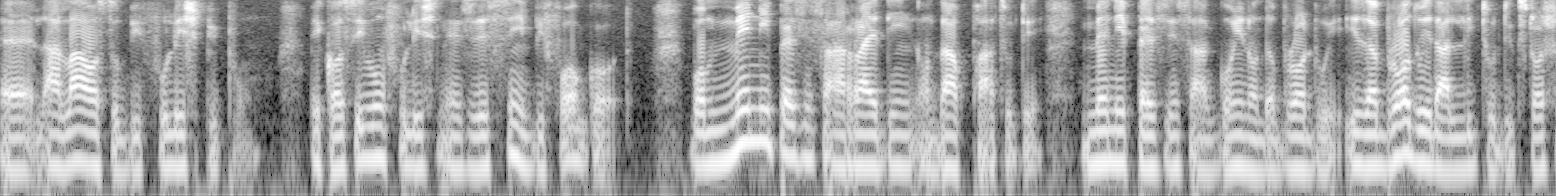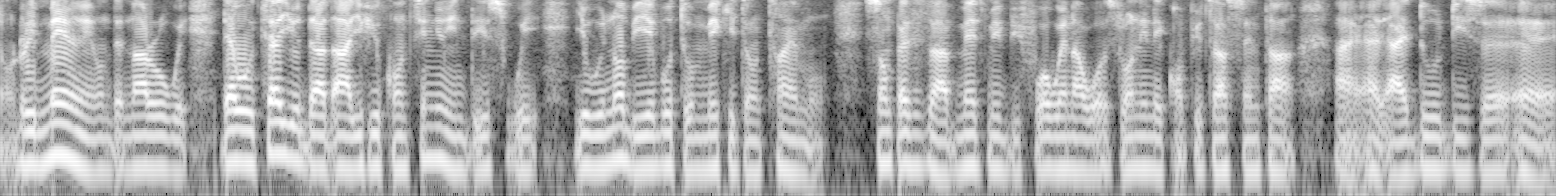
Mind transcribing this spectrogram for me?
uh, allow us to be foolish people, because even foolishness is a sin before God. But many persons are riding on that path today. Many persons are going on the Broadway. It's a Broadway that lead to destruction. Remain on the narrow way. They will tell you that uh, if you continue in this way, you will not be able to make it on time. Oh. Some persons have met me before when I was running a computer center. I, I, I do this uh,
